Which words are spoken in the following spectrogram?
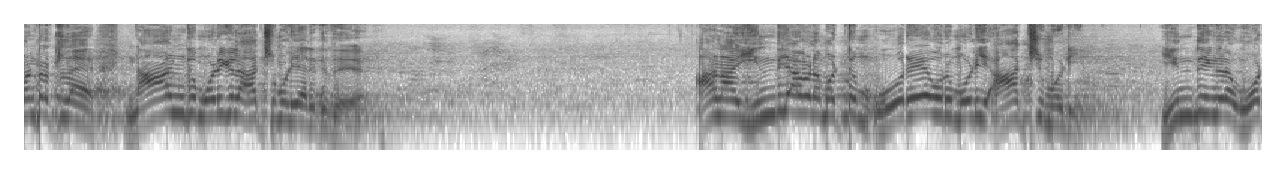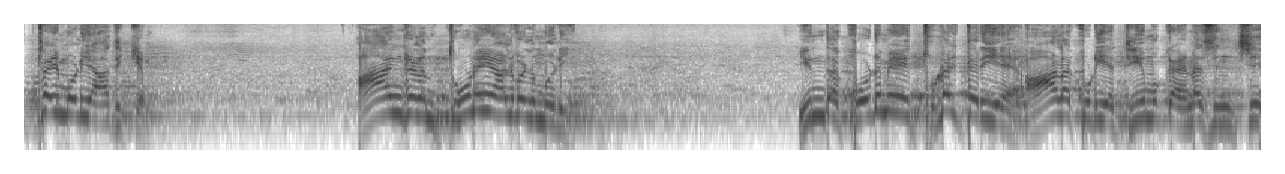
மன்றத்தில் நான்கு மொழிகள் ஆட்சி மொழியாக இருக்குது. ஆனால் இந்தியாவில் மட்டும் ஒரே ஒரு மொழி ஆட்சி மொழி. இந்திங்கிற ஒற்றை மொழி ஆதிக்கம். ஆங்கிலம் துணை அலுவல் மொழி. இந்த கொடுமையை துடைத்தறிய ஆளக்கூடிய திமுக என்ன செஞ்சு?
